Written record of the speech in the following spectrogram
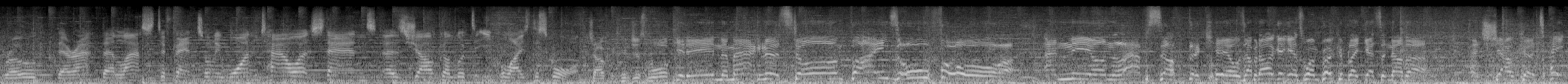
And Rogue, they're at their last defense. Only one tower stands as Schalke look to equalize the score. Schalke can just walk it in. The Magnet Storm finds all four. And Neon laps up the kills. Abbedagge gets one, Broken Blade gets another. And Schalke take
